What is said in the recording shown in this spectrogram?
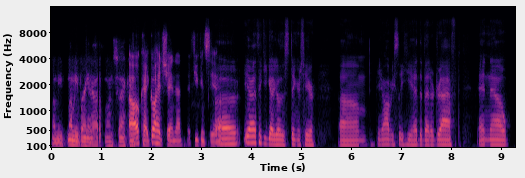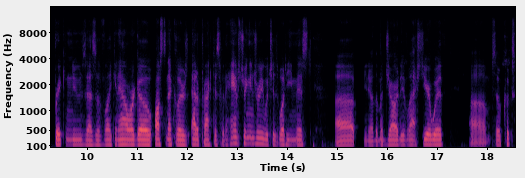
Let me let me bring it up one second. Oh, okay. Go ahead, Shane. Then, if you can see it. Uh, yeah, I think you got to go with the Stingers here. Um, you know, obviously he had the better draft, and now breaking news as of like an hour ago, Austin Ekeler's out of practice with a hamstring injury, which is what he missed. Uh, you know, the majority of last year with. Um, so Cook's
